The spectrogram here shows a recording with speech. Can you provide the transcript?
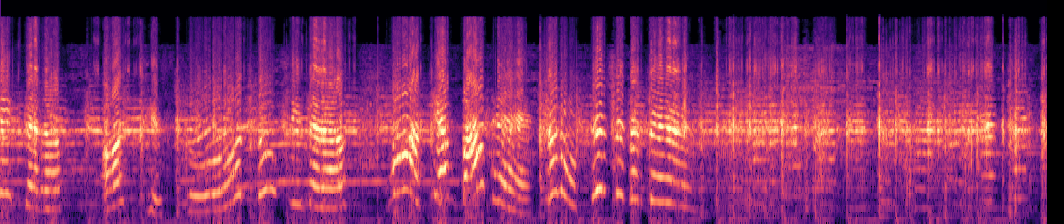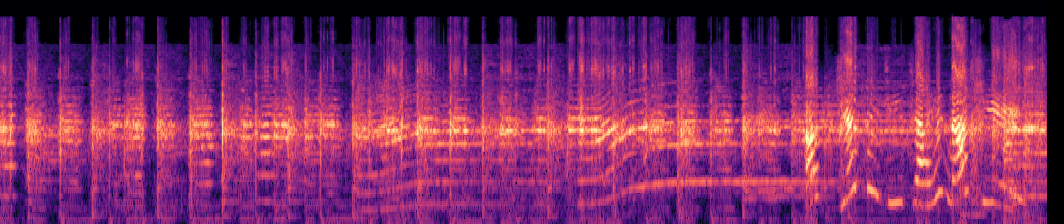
एक तरफ़ और खिसको दूसरी तरफ़। वाह, क्या बात है। चलो, फिर से करते हैं। अब जैसे जी, चाहे नाचिए।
